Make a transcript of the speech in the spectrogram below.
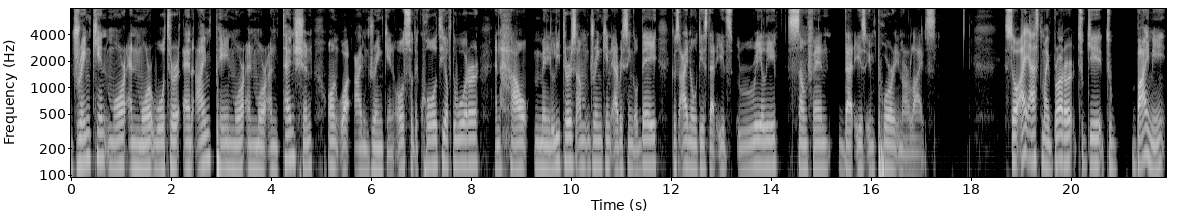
drinking more and more water and I'm paying more and more attention on what I'm drinking. Also, the quality of the water and how many liters I'm drinking every single day because I notice that it's really something that is important in our lives. So I asked my brother to get to buy me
